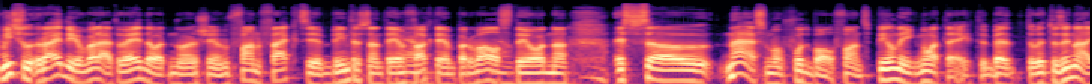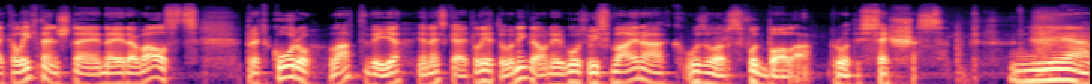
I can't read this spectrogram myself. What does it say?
visu raidījumu varētu veidot no šiem fun facts, jeb interesantiem Jā. faktiem par valsti. Un, es uh, neesmu futbola fans, pilnīgi noteikti, bet, bet tu zināji, ka Liechtensteina ir valsts pret kuru Latvija, ja neskaita Lietuvu un Igauniju, ir gūs visvairāk uzvaras futbolā, proti, sešas. Jā,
